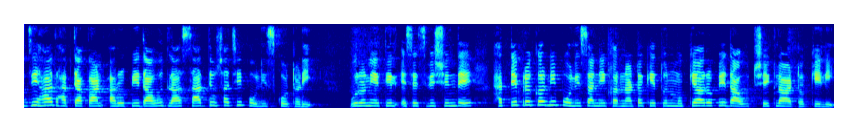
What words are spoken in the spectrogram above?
उरण हत्याकांड आरोपी दाऊदला सात दिवसाची पोलीस कोठडी. उरण येथील एस एस व्ही शिंदे हत्येप्रकरणी पोलिसांनी कर्नाटक येथून मुख्य आरोपी दाऊद शेखला अटक केली.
